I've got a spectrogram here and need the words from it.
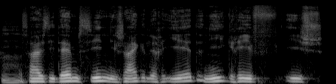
Mhm. Das heißt in dem Sinn ist eigentlich jeder Eingriff ist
